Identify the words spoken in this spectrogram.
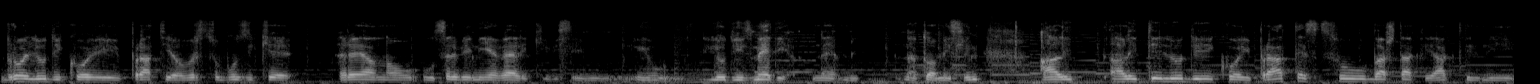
broj ljudi koji prati ovu vrstu muzike realno u Srbiji nije veliki, mislim, i ljudi iz medija, ne, na to mislim, ali, ali ti ljudi koji prate su baš takvi aktivni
